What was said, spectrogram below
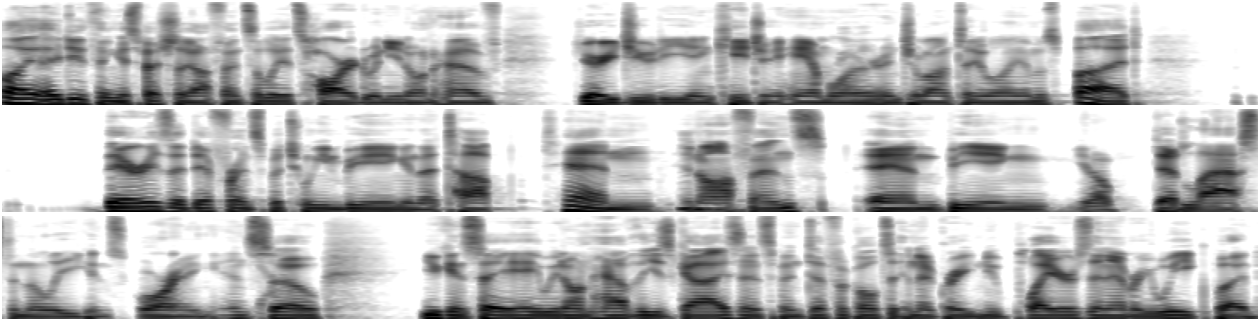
Well, I, I do think, especially offensively, it's hard when you don't have Jerry Jeudy and KJ Hamler and Javonte Williams. But there is a difference between being in the top 10 in mm-hmm. offense and being, you know, dead last in the league in scoring. And so you can say, hey, we don't have these guys, and it's been difficult to integrate new players in every week. But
